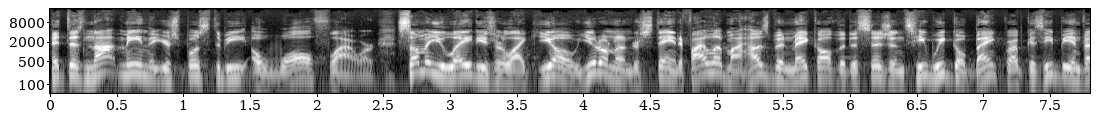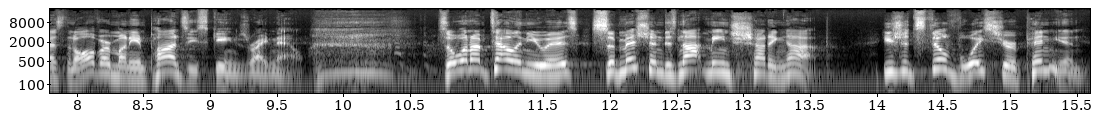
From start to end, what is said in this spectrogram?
It does not mean that you're supposed to be a wallflower. Some of you ladies are like, yo, you don't understand. If I let my husband make all the decisions, he, we'd go bankrupt because he'd be investing all of our money in Ponzi schemes right now. So, what I'm telling you is, submission does not mean shutting up. You should still voice your opinion.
